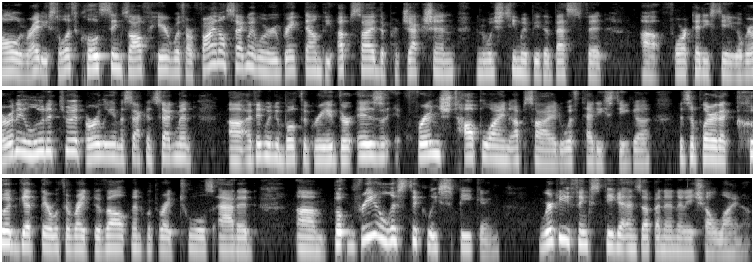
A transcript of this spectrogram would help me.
Alrighty, so let's close things off here with our final segment where we break down the upside, the projection, and which team would be the best fit uh, for Teddy Stiga. We already alluded to it early in the second segment. Uh, I think we can both agree there is fringe top line upside with Teddy Stiga. It's a player that could get there with the right development, with the right tools added. Um, but realistically speaking, where do you think Stiga ends up in an NHL lineup?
